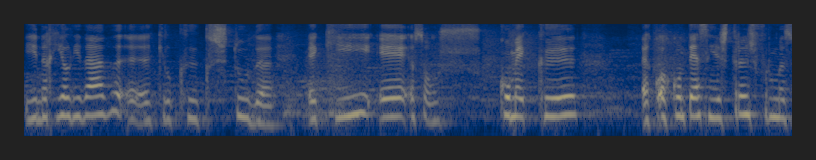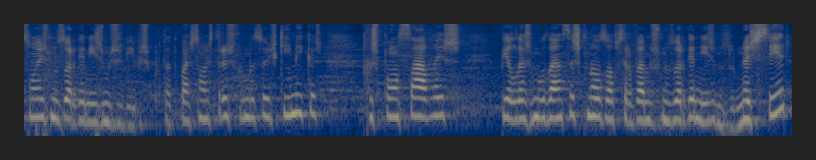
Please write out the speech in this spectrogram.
E, na realidade, eh, aquilo que, que se estuda aqui é, são os, como é que acontecem as transformações nos organismos vivos. Portanto, quais são as transformações químicas responsáveis pelas mudanças que nós observamos nos organismos. O nascer,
